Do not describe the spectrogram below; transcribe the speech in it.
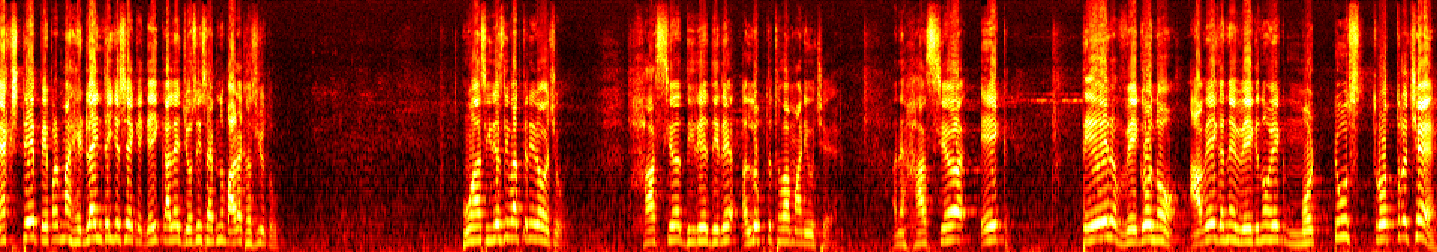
નેક્સ્ટ ડે પેપરમાં હેડલાઇન થઈ જશે કે ગઈકાલે જોશી સાહેબનું બાળક હસ્યું હતું. હું આ સિરિયસલી વાત કરી રહ્યો છું. હાસ્ય ધીરે ધીરે અલુપ્ત થવા માંડ્યું છે. અને હાસ્ય એક તેર વેગોનો, આવેગ અને વેગનો એક મોટું સ્ત્રોત્ર છે.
